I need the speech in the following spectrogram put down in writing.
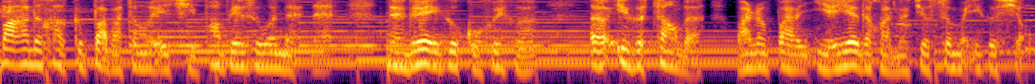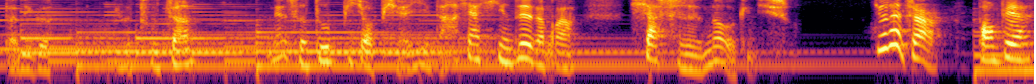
妈的话跟爸爸葬在一起，旁边是我奶奶，奶奶一个骨灰盒，呃，一个葬的。完了，把爷爷的话呢，就这么一个小的那个一个土葬。那时候都比较便宜，哪像现在的话，吓死人了！我跟你说，就在这儿旁边，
